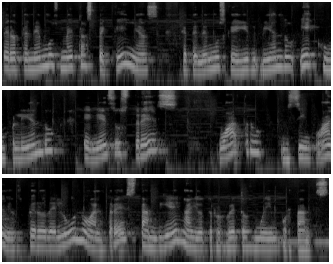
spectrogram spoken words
Pero tenemos metas pequeñas que tenemos que ir viendo y cumpliendo en esos tres, cuatro cinco años. Pero del uno al tres también hay otros retos muy importantes.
